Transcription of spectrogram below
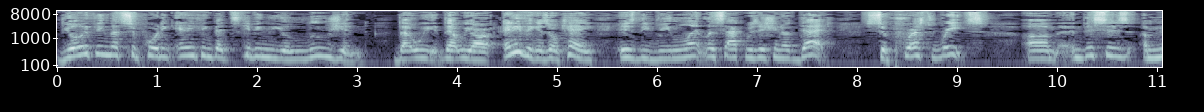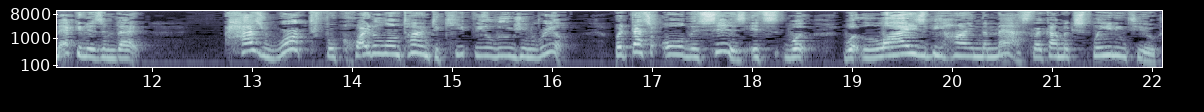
The only thing that's supporting anything that's giving the illusion that we that we are anything is okay is the relentless acquisition of debt, suppressed rates, um, and this is a mechanism that has worked for quite a long time to keep the illusion real. But that's all this is. It's what what lies behind the mask, like I'm explaining to you.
